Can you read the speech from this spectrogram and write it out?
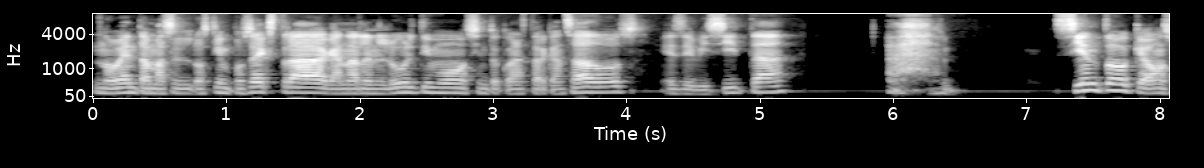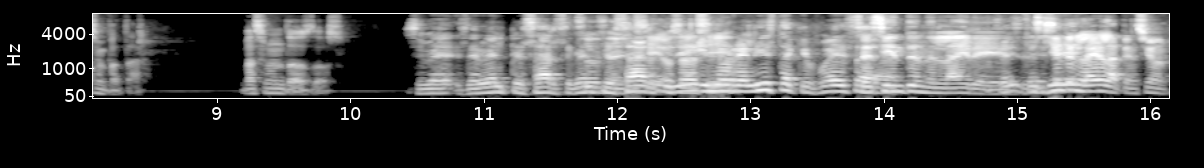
90 más los tiempos extra, ganarle en el último, siento que van a estar cansados, es de visita. Ah, siento que vamos a empatar. Va a ser un 2-2. Se ve, se ve el pesar, se ve Sí, el pesar. sí, o y, sea, y sí. lo realista que fue esa. Se siente en el aire. Se- siente en el aire la tensión.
